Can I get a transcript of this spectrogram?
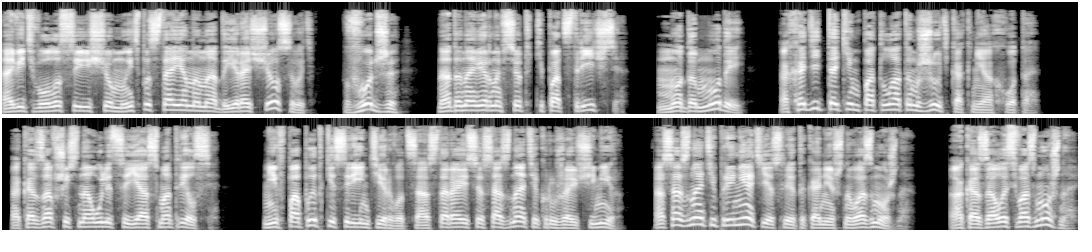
А ведь волосы еще мыть постоянно надо и расчесывать. Вот же, надо, наверное, все-таки подстричься. Мода модой, а ходить таким потлатым жуть как неохота. Оказавшись на улице, я осмотрелся. Не в попытке сориентироваться, а стараясь осознать окружающий мир. Осознать и принять, если это, конечно, возможно. Оказалось возможно.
